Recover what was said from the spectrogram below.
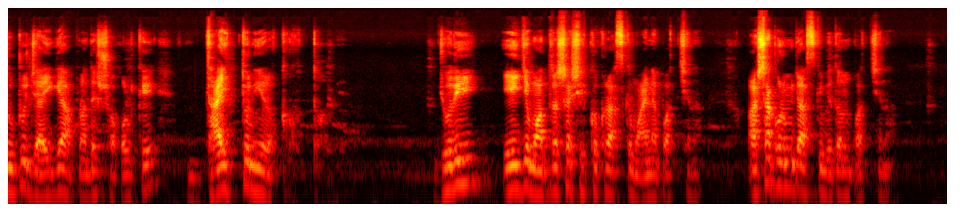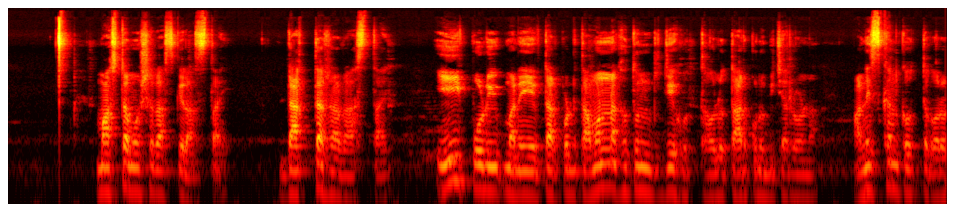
দুটো জায়গায় আপনাদের সকলকে দায়িত্ব নিয়ে রক্ষা করতে হবে। যদি এই যে মাদ্রাসা শিক্ষকরা আজকে মায়না পাচ্ছে না, আশাকর্মীরা আজকে বেতন পাচ্ছে না, মাস্টারমশাইরা আজকে রাস্তায়, ডাক্তাররা রাস্তায়, এই পরি মানে তারপরে তামান্না খাতুন যে হত্যা হলো তার কোনো বিচার হলো না। আনিস খানকে হত্যা করা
